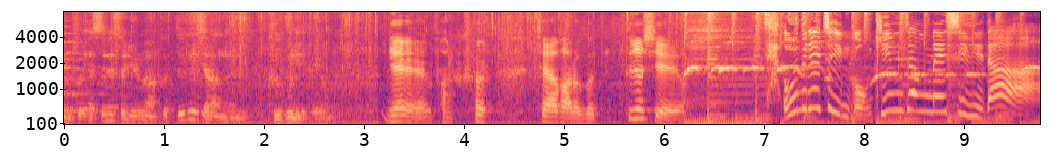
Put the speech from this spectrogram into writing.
사장님 그 SNS로 유명한 그 뜨개질하는 그분이세요? 예, 바로 그 제가 바로 그 뜨저 씨예요. 자, 오늘의 주인공 김정래 씨입니다.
